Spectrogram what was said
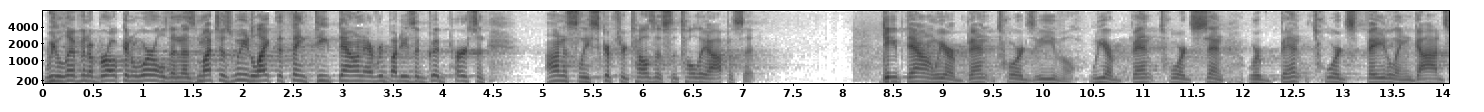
We live in a broken world, and as much as we'd like to think deep down everybody's a good person, honestly, Scripture tells us the totally opposite. Deep down, we are bent towards evil. We are bent towards sin. We're bent towards failing God's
